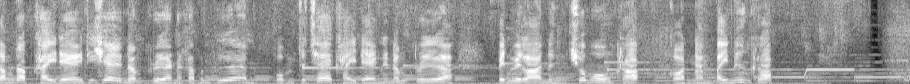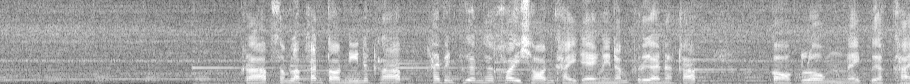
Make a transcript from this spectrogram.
สำหรับไข่แดงที่แช่ในน้ำเกลือนะครับเพื่อนๆ ผมจะแช่ไข่แดงในน้ำเกลือ เป็นเวลา 1 ชั่วโมงครับ ก่อนนำไปนึ่งครับ ครับสำหรับขั้นตอนนี้นะครับ ให้เพื่อนๆค่อยๆ ช้อนไข่แดงในน้ำเกลือนะครับกอกลงในเปลือกไข่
